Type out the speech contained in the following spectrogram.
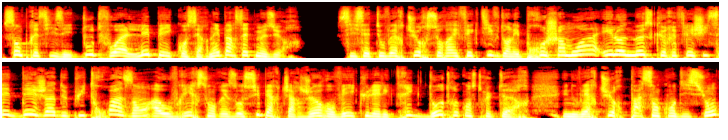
sans préciser toutefois les pays concernés par cette mesure. Si cette ouverture sera effective dans les prochains mois, Elon Musk réfléchissait déjà depuis trois ans à ouvrir son réseau supercharger aux véhicules électriques d'autres constructeurs. Une ouverture pas sans condition,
